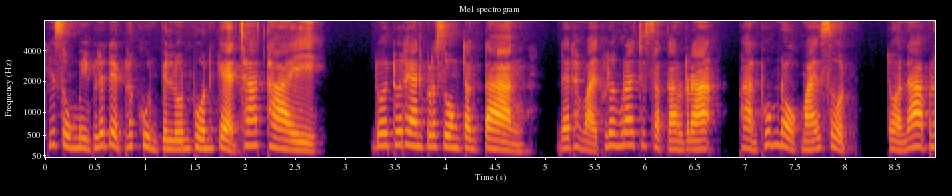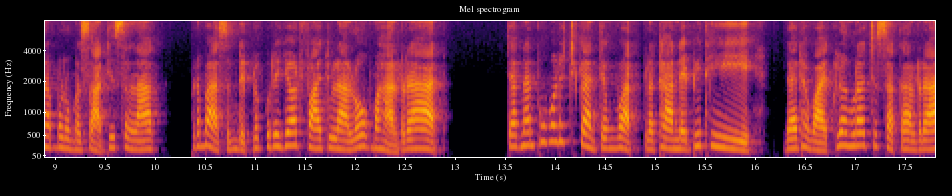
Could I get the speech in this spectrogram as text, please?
ที่ทรงมีพระเดชพระคุณเป็นล้นพ้นแก่ชาติไทย โดยตัวแทนกระทรวงต่างๆ ได้ถวายเครื่องราชสักการะ ผ่านพุ่มดอกไม้สด ต่อหน้าพระบรมสารีริสลักษณ พระบาทสมเด็จพระพุทธยอดฟ้าจุฬาโลกมหาราช จากนั้นผู้ว่าราชการจังหวัดประธานในพิธี ได้ถวายเครื่องราชสักการะ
